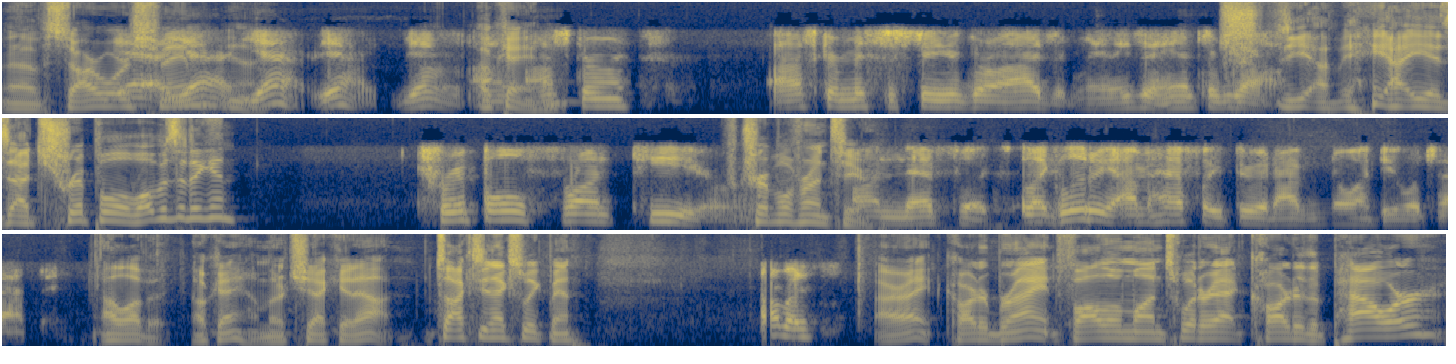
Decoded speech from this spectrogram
of Star Wars yeah, fame. Yeah, yeah, yeah, yeah. Uh, okay, Oscar. Oscar, Mr. Steal Girl Isaac, man, he's a handsome guy. yeah, yeah, he is a triple. What was it again? Triple Frontier. Triple Frontier on Netflix. Like literally, I'm halfway through it. I have no idea what's happening. I love it. Okay, I'm going to check it out. Talk to you next week, man. All right. All right, Carter Bryant. Follow him on Twitter at Carter the Power.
